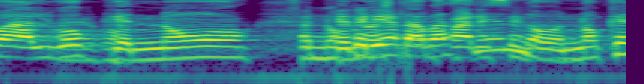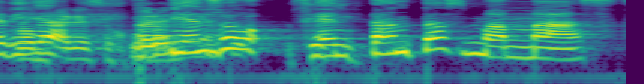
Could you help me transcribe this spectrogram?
jurado algo que no, sea, no que no querías estaba ese- haciendo, no quería. juramento. pienso en tantas mamás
